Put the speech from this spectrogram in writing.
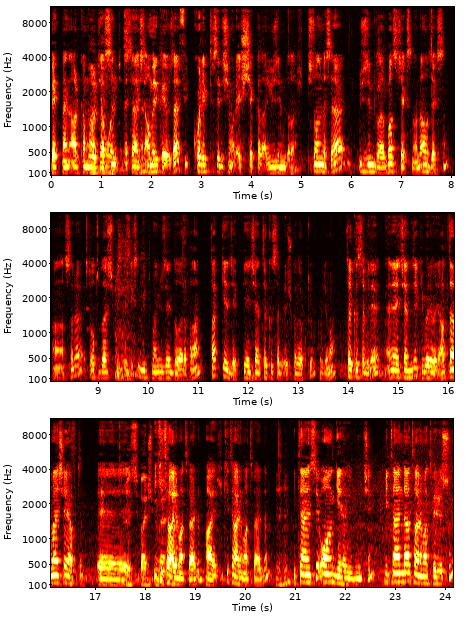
Batman Arkham Arkham Origins'in Origins. mesela işte. Amerika'ya özel Collector's Edition var. Eşek kadar 120 dolar. İşte onu mesela 120 dolar basacaksın onu alacaksın. Ondan sonra işte otodaş vereceksin. Büyük ihtimal 150 dolara falan tak gelecek. DHL takılsa bile şu kadar kutu kocaman. Takılsa bile DHL diyecek ki böyle böyle. Hatta ben şey yaptım. Ee, iki talimat verdim. Hayır. iki talimat verdim. Hı hı. Bir tanesi o an gelen ürün için. Bir tane daha talimat veriyorsun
